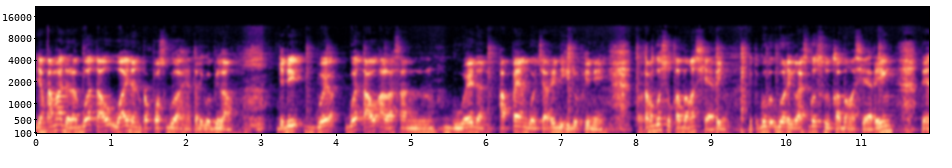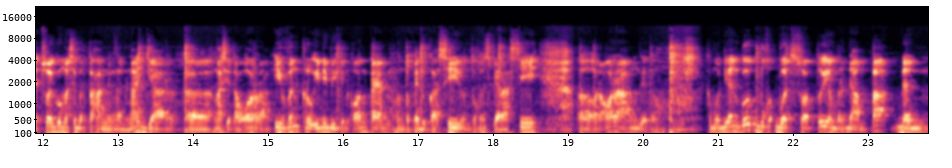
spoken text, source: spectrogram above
Yang pertama adalah gue tahu why dan purpose gue yang tadi gue bilang. Jadi gue gue tahu alasan gue dan apa yang gue cari di hidup ini. Pertama gue suka banget sharing. Gitu gue gue realize gue suka banget sharing. That's why gue masih bertahan dengan ngajar, uh, ngasih tahu orang. Even kru ini bikin konten untuk edukasi, untuk inspirasi uh, orang-orang gitu. Kemudian gue bu buat sesuatu yang berdampak dan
